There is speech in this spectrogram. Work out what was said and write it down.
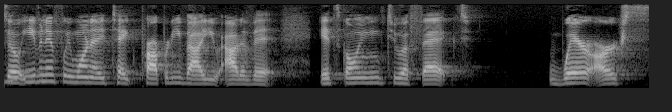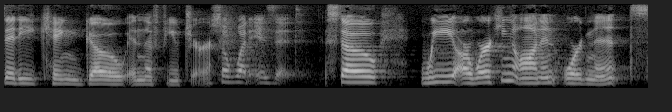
So mm-hmm. even if we want to take property value out of it, it's going to affect where our city can go in the future. So, what is it? So we are working on an ordinance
